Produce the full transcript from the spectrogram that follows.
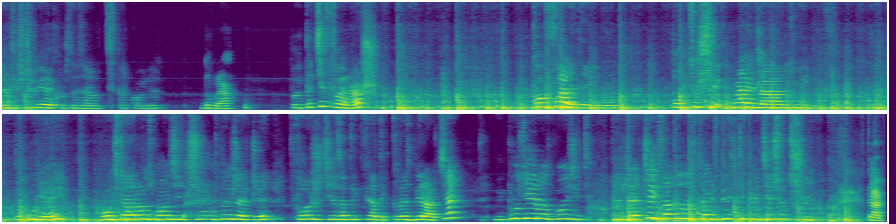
tak, jeszcze wiem, jak można zarobić Starcoiny. Dobra. Pamiętacie Faraż? To wale tego. To coś się ubranie dla druidów. To u niej można rozwozić różne rzeczy, tworzyć je za te kwiaty, które zbieracie i później rozwozić te rzeczy i za to dostajesz 250 szlików. Tak.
